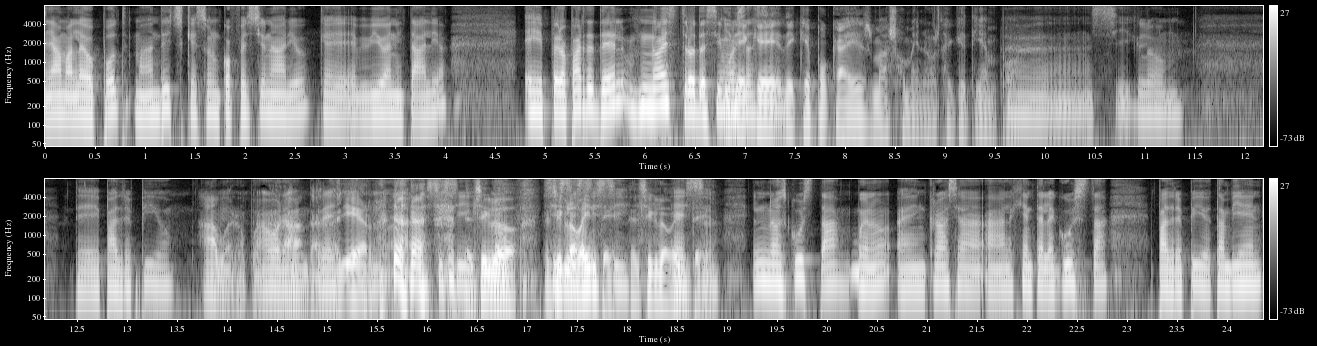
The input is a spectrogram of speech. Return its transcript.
llama Leopold Mandic, que es un confesionario que vivió en Italia. Pero aparte de él, nuestro decimos ¿Y de así. Qué, de qué época es más o menos? ¿De qué tiempo? siglo de Padre Pío. Ah, bueno, pues ahora ayer, del siglo, del siglo XX, del siglo XX. Nos gusta, bueno, en Croacia a la gente le gusta, Padre Pío también,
